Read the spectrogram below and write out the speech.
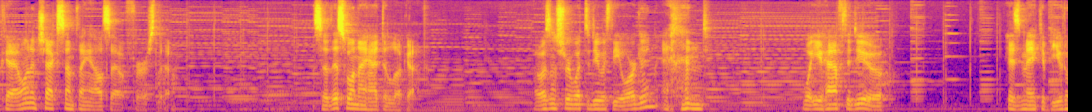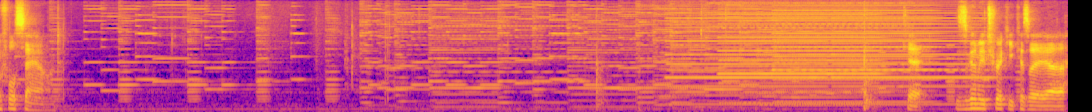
Okay, I want to check something else out first, though. So this one I had to look up. I wasn't sure what to do with the organ, and what you have to do is make a beautiful sound. Okay, this is gonna be tricky because I uh,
